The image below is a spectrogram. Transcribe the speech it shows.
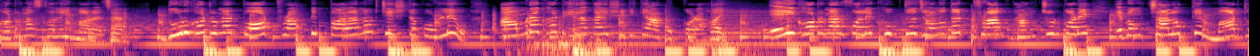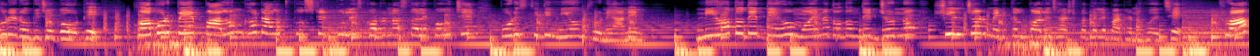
ঘটনাস্থলেই মারা যান। দুর্ঘটনার পর ট্রাকটি পালানোর চেষ্টা করলেও আমরাঘাট এলাকায় সেটিকে আটক করা হয়। এই ঘটনার ফলে ক্ষুব্ধ জনতা ট্রাক ভাঙচুর করে এবং চালককে মারধরের অভিযোগও ওঠে। খবর পেয়ে পালংঘাট আউটপোস্টের পুলিশ ঘটনাস্থলে পৌঁছে পরিস্থিতি নিয়ন্ত্রণে আনেন। নিহতদের দেহ ময়না তদন্তের জন্য শিলচর মেডিকেল কলেজ হাসপাতালে পাঠানো হয়েছে। ট্রাক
